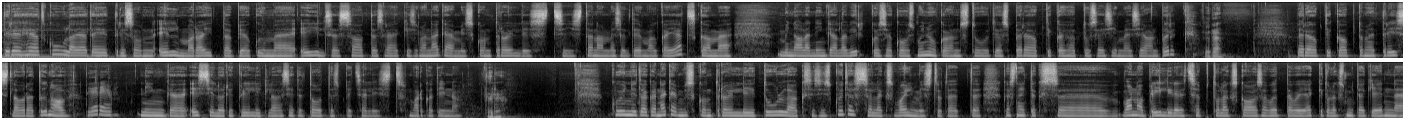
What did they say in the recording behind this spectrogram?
tere, head kuulajad, eetris on Elmar Aitab ja kui me eilses saates rääkisime nägemiskontrollist, siis täna me sel teemal ka jätkame. mina olen Ingela Virkus ja koos minuga on stuudios pereoptika juhatuse esimees Jaan Põrk. tere! pereoptika optometrist Laura Tõnov. tere! ning Essilori prilliklaaside tootespetsialist Margo Tinno. tere! Kui nüüd aga nägemiskontrolli tullakse, siis kuidas selleks valmistuda, et kas näiteks äh, vana prilliretsept tuleks kaasa võtta või äkki tuleks midagi enne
